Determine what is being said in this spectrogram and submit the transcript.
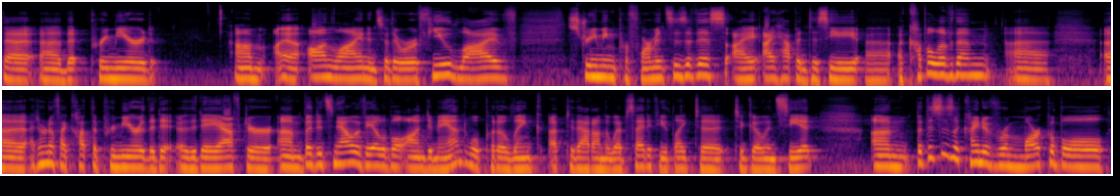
that uh, that premiered um, uh, online, and so there were a few live streaming performances of this. I, I happened to see a couple of them. Uh, I don't know if I caught the premiere the day, or the day after, um, but it's now available on demand. We'll put a link up to that on the website if you'd like to to go and see it. Um, but this is a kind of remarkable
